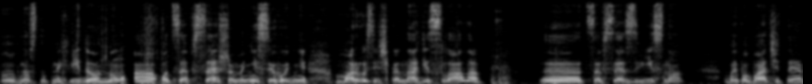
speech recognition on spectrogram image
в, в наступних відео. Ну, а оце все, що мені сьогодні Марусічка надіслала. Це все, звісно, ви побачите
